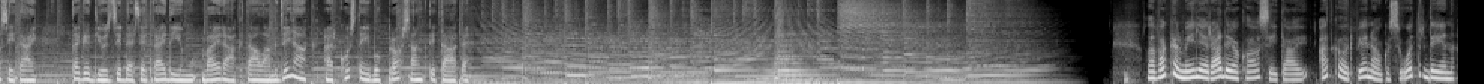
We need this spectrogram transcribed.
Klausītāji, tagad jūs dzirdēsiet raidījumu vairāk, tālāk, dziļāk ar kustību prosanktitāte. Labvakar, mīļie radio klausītāji! Atkal ir pienākusi otrdiena,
